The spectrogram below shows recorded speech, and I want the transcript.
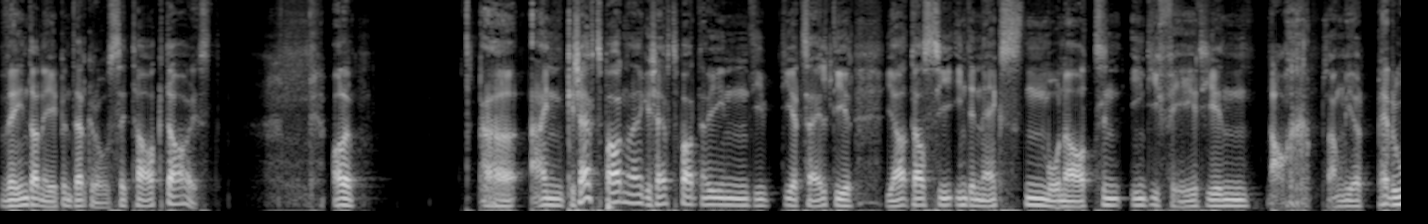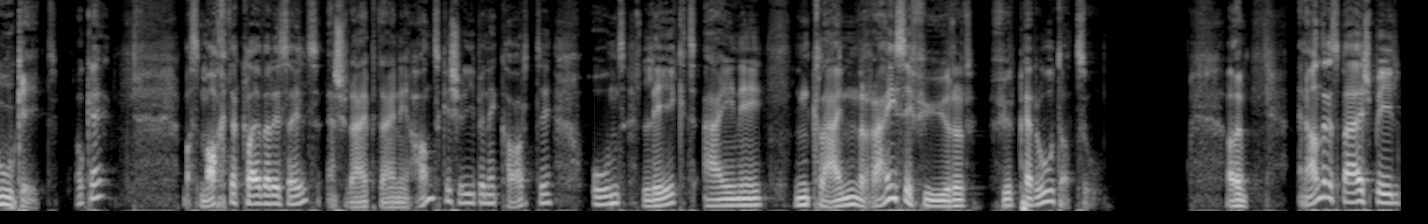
wenn dann eben der große Tag da ist. Oder äh, ein Geschäftspartner, eine Geschäftspartnerin, die, die erzählt dir, ja, dass sie in den nächsten Monaten in die Ferien nach, sagen wir, Peru geht. Okay? Was macht der clevere Sales? Er schreibt eine handgeschriebene Karte und legt eine, einen kleinen Reiseführer für Peru dazu. Also, ein anderes Beispiel,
